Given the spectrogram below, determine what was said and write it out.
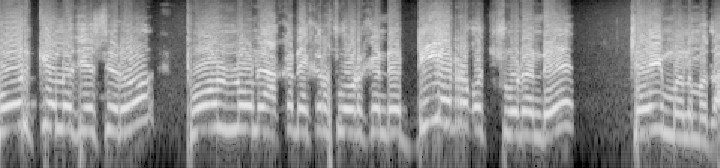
ఫోర్లో చేశారు. ఫోన్లోనే అక్కడ ఎక్కడ చూడకండి థియేటర్ వచ్చి చూడండి. జై మన్మద.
